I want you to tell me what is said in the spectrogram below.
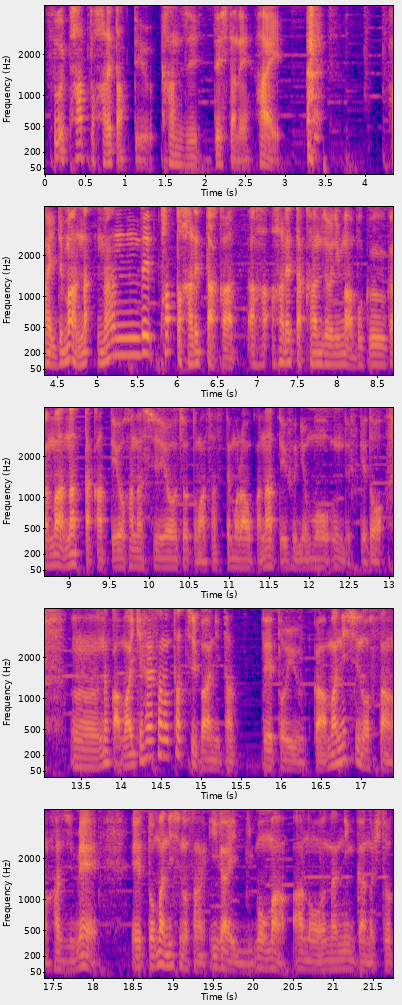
すごいパッと晴れたっていう感じでしたね。はい。はい。で、まあ、な、なんでパッと晴れたか、晴れた感情に、まあ僕がまあなったかっていうお話をちょっとまあさせてもらおうかなっていうふうに思うんですけど、うん、なんかまあ池早さんの立場に立ってというか、まあ西野さんはじめ、えっ、と、まあ西野さん以外にも、まあ、あの、何人かの人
